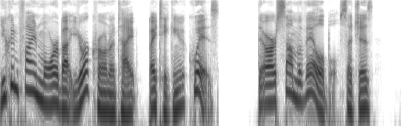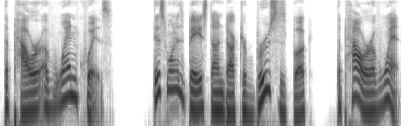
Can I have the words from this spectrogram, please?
You can find more about your chronotype by taking a quiz. There are some available, such as the Power of When quiz. This one is based on Dr. Breus's book, The Power of When.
